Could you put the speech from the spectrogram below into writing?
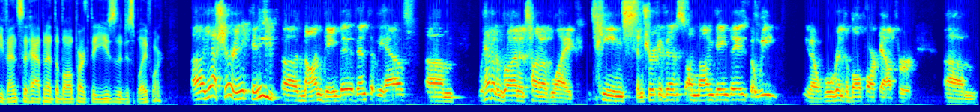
events that happen at the ballpark that you use the display for? Uh, yeah, sure. Any, any uh, non game day event that we have, um, we haven't run a ton of like team centric events on non game days, but we you know we'll rent the ballpark out for um,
